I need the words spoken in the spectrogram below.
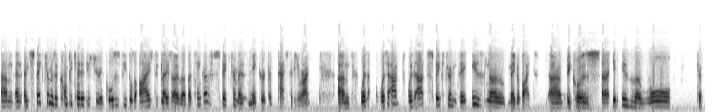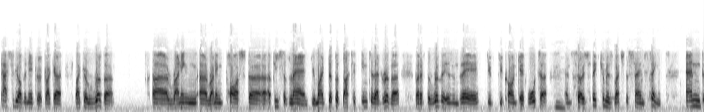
um, and, and spectrum is a complicated issue. It causes people's eyes to glaze over. But think of spectrum as network capacity, right? Um, with, without without spectrum, there is no megabyte uh, because uh, it is the raw capacity of the network, like a like a river uh, running uh, running past uh, a piece of land. You might dip a bucket into that river, but if the river isn't there, you you can't get water. Mm. And so spectrum is much the same thing. And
